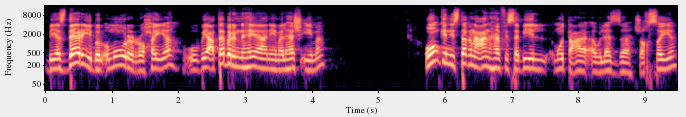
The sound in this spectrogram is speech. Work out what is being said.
بيزدري بالأمور الروحية وبيعتبر إن هي يعني ملهاش قيمة وممكن يستغنى عنها في سبيل متعة أو لذة شخصية.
